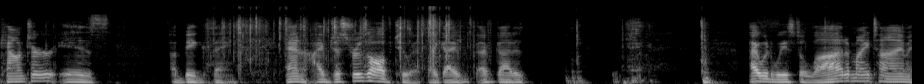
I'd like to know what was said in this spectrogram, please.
counter is a big thing. And I've just resolved to it. Like I've, I've got to, I would waste a lot of my time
